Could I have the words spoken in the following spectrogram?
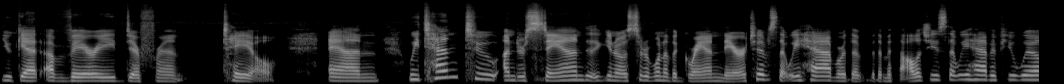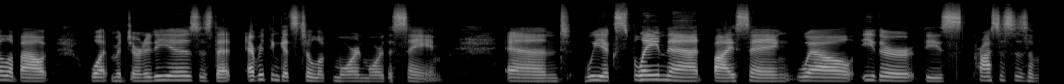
you get a very different tale. And we tend to understand, uh, you know, sort of one of the grand narratives that we have, or the, the mythologies that we have, if you will, about what modernity is, is that everything gets to look more and more the same. And we explain that by saying, well, either these processes of,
